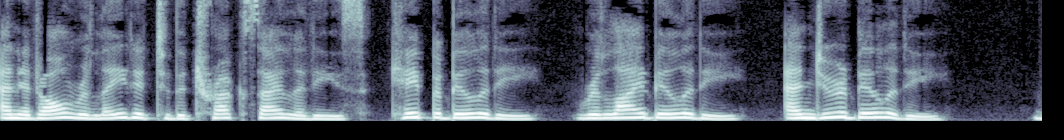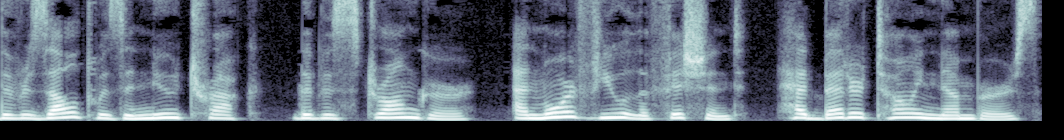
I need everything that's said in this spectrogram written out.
and it all related to the truck's abilities, capability, reliability, and durability. The result was a new truck that was stronger and more fuel efficient, had better towing numbers,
